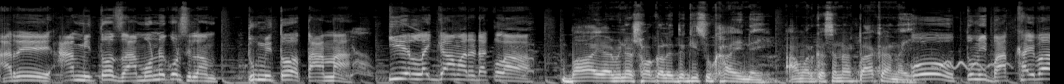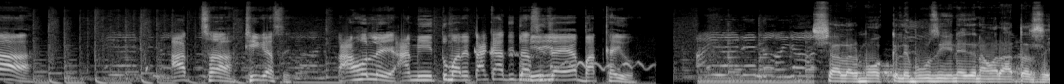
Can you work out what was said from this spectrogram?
আরে আমি তো যা মনে করছিলাম তুমি তো তা না। কি এর লাগা আমারে ডাকলা? ভাই আমি না সকালে তো কিছু খাই নাই। আমার কাছে না টাকা নাই। ও তুমি ভাত খাইবা? আচ্ছা ঠিক আছে। তাহলে আমি তোমারে টাকা দিতাছি। যায় ভাত খাইও। শালার মক্কেলে বুঝি নাই যেন আমার আট আছে।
